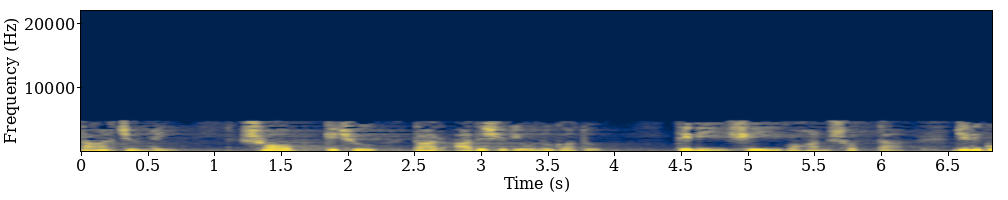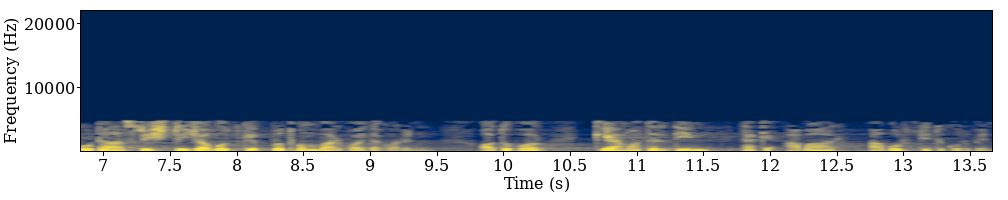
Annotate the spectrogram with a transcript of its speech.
তাঁর জন্যই। সব কিছু তার আদেশেরই অনুগত। তিনি সেই মহান সত্তা যিনি গোটা সৃষ্টি জগৎকে প্রথমবার পয়দা করেন অতপর কেয়ামতের দিন তাকে আবার আবর্তিত করবেন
